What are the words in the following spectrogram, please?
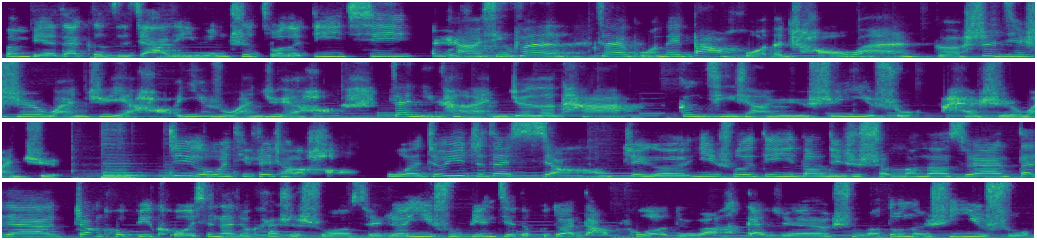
分别在各自家里云制作的第一期，非常兴奋。在国内大火的潮玩的设计师玩具也好，艺术玩具也好，在你看来，你觉得它更倾向于是艺术还是玩具？这个问题非常的好。我就一直在想，这个艺术的定义到底是什么呢？虽然大家张口闭口现在就开始说，随着艺术边界的不断打破，对吧？感觉什么都能是艺术。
